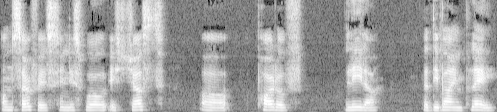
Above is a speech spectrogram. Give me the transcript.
on surface in this world is just uh, part of Lila, the divine play.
